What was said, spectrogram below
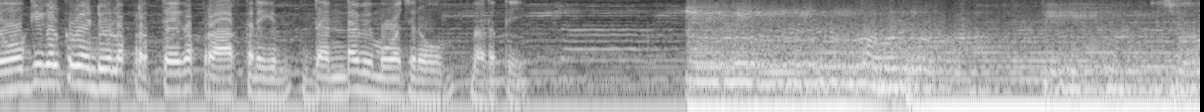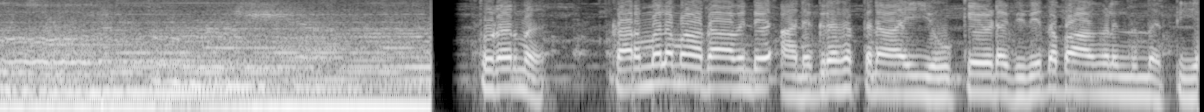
രോഗികൾക്ക് വേണ്ടിയുള്ള പ്രത്യേക പ്രാർത്ഥനയും ദണ്ഡവിമോചനവും നടത്തി. തുടർന്ന് കർമ്മല മാതാവിന്റെ അനുഗ്രഹത്തിനായി യു കെയുടെ വിവിധ ഭാഗങ്ങളിൽ നിന്നെത്തിയ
